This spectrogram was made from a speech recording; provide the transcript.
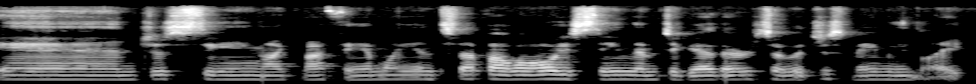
and just seeing like my family and stuff i've always seen them together so it just made me like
